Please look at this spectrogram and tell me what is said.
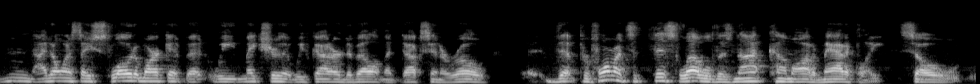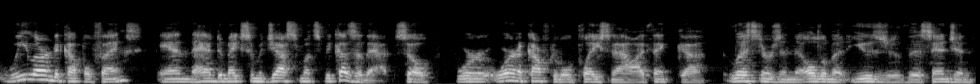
hmm, I don't want to say slow to market, but we make sure that we've got our development ducks in a row. The performance at this level does not come automatically. So we learned a couple things and had to make some adjustments because of that. So we're we're in a comfortable place now. I think uh, listeners and the ultimate users of this engine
